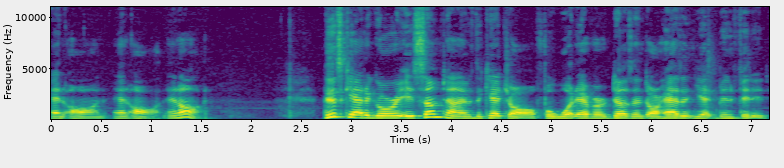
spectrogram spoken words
and on and on and on. This category is sometimes the catch all for whatever doesn't or hasn't yet been fitted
